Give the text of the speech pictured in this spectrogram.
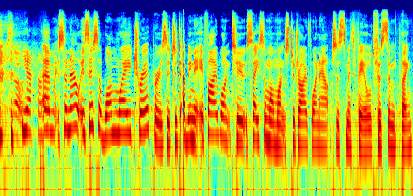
yeah. Um, so now, is this a one-way trip, or is it? A, I mean, if I want to, say, someone wants to drive one out to Smithfield for something,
